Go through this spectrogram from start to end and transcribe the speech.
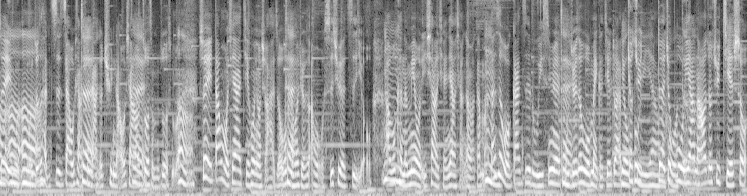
所以我我就是很自在，我想去哪就去哪，我想要做什么做什么。嗯，所以当我现在结婚有小孩之后，我可能会觉得说啊，我失去了自由啊，我可能没有像以前那样想干嘛干嘛。但是我甘之如饴，是因为我觉得我每个阶段就不一样，对就不一样，然后就去接受。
